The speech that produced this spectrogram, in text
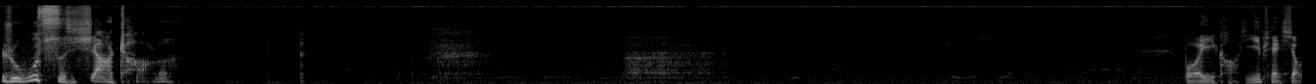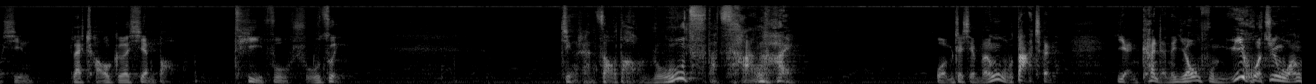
如此下场啊！伯邑考一片孝心，来朝歌献宝，替父赎罪，竟然遭到如此的残害。我们这些文武大臣，眼看着那妖妇迷惑君王，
